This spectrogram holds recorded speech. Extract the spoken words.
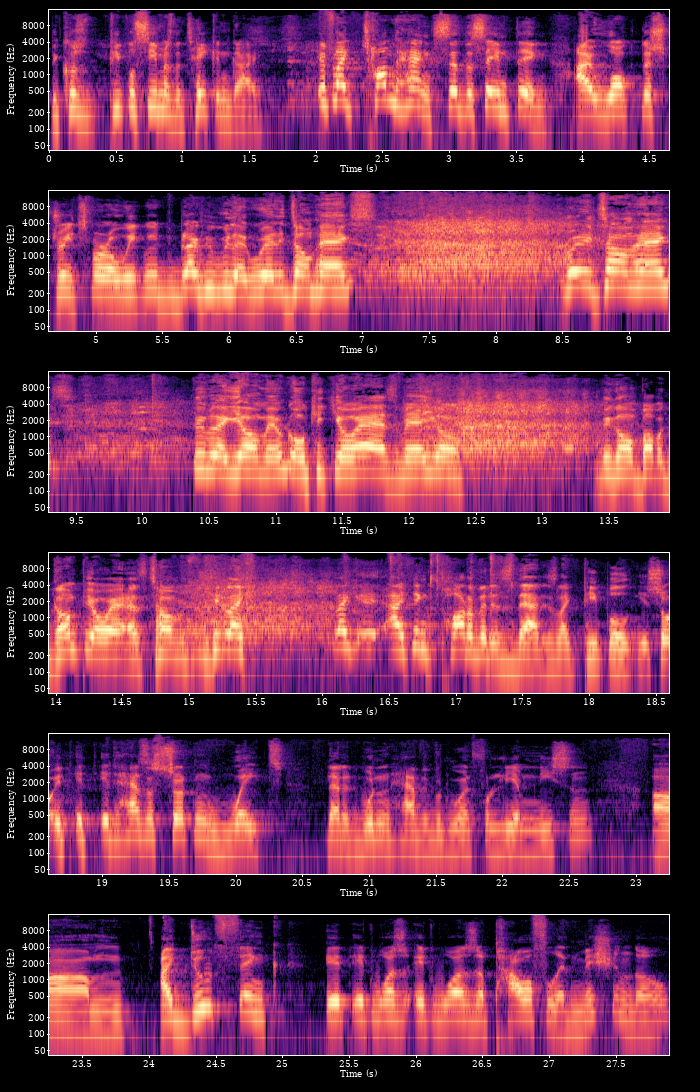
Because people see him as the taken guy. If like Tom Hanks said the same thing, I walked the streets for a week, black people be like, really, Tom Hanks? really, Tom Hanks? People like, yo, man, we're gonna kick your ass, man. You gonna, we gonna Bubba Gump your ass, Tom. like, like I think part of it is that is like people. So it, it, it has a certain weight that it wouldn't have if it weren't for Liam Neeson. Um, I do think it, it was it was a powerful admission, though.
